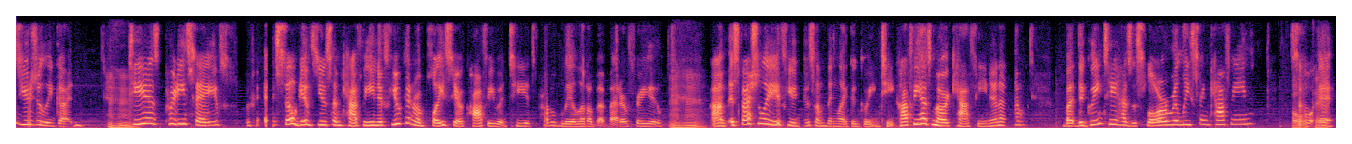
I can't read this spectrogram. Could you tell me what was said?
is usually good. Mhm. tea is pretty safe. It still gives you some caffeine. If you can replace your coffee with tea it's probably a little bit better for you. Mhm. um, especially if you do something like a green tea. Coffee has more caffeine in it but the green tea has a slower releasing caffeine. Oh, so okay. it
